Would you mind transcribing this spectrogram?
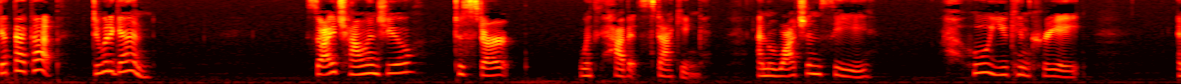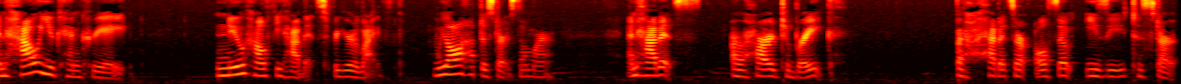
get back up, do it again. So I challenge you to start with habit stacking and watch and see who you can create and how you can create new healthy habits for your life. We all have to start somewhere. And habits are hard to break, but habits are also easy to start.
